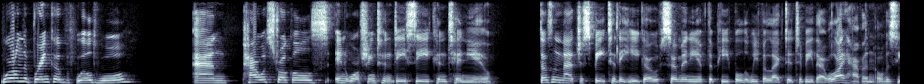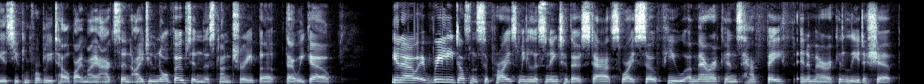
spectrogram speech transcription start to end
We're on the brink of World War, and power struggles in Washington, D.C. continue doesn't that just speak to the ego of so many of the people that we've elected to be there? Well, I haven't, obviously, as you can probably tell by my accent. I do not vote in this country, but there we go. You know, it really doesn't surprise me listening to those stats why so few Americans have faith in American leadership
